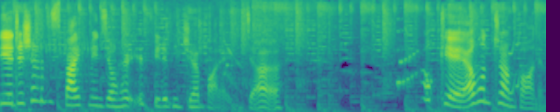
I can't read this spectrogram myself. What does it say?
The addition of the spike means you'll hurt your feet if you jump on it. Duh. Okay, I won't jump on him.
